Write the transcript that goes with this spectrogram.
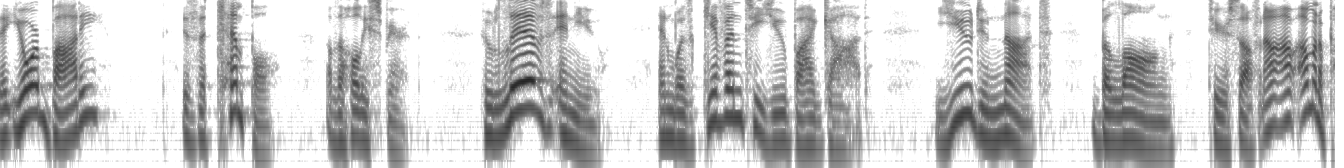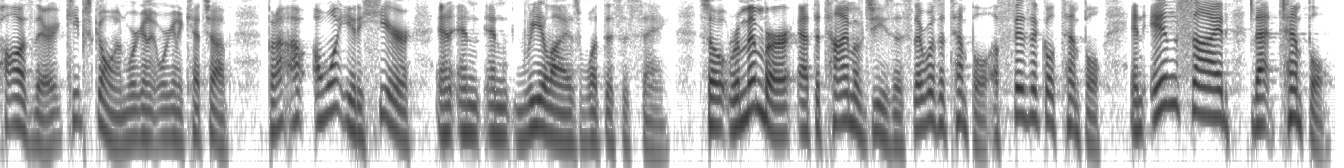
that your body is the temple of the Holy Spirit who lives in you and was given to you by God? You do not belong to yourself. Now, I'm going to pause there. It keeps going. We're going we're going to catch up. But I, I want you to hear and, and, and realize what this is saying. So remember, at the time of Jesus, there was a temple, a physical temple. And inside that temple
